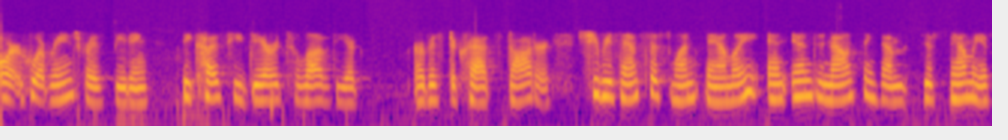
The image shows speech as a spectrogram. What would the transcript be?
or who arranged for his beating because he dared to love the aristocrat's daughter. She resents this one family, and in denouncing them, this family is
